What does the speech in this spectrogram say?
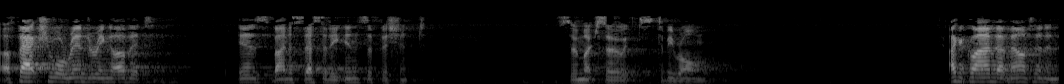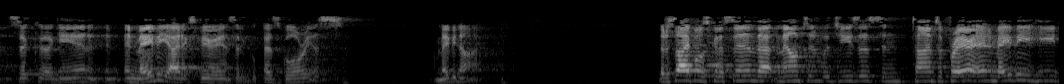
a factual rendering of it is by necessity insufficient. So much so it's to be wrong. I could climb that mountain in Sitka again, and, and, and maybe I'd experience it as glorious, or maybe not. The disciples could ascend that mountain with Jesus in times of prayer, and maybe he'd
